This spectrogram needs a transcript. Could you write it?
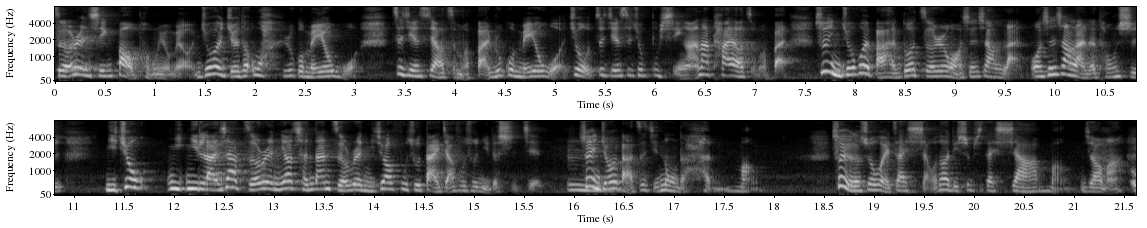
责任心爆棚，有没有？你就会觉得哇，如果没有我，这件事要怎么办？如果没有我，就这件事就不行啊，那他要怎么办？所以你就会把很多责任往身上揽，往身上揽的同时，你就你你揽下责任，你要承担责任，你就要付出代价，付出你的时间。嗯所以你就会把自己弄得很忙。所以有的时候我也在想，我到底是不是在瞎忙，你知道吗？哦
